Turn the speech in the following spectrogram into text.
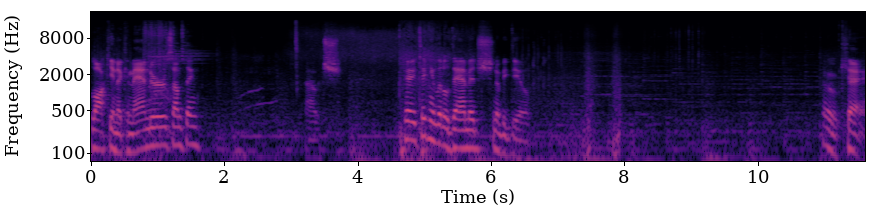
Lock in a commander or something. Ouch. Okay, taking a little damage, no big deal. Okay.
